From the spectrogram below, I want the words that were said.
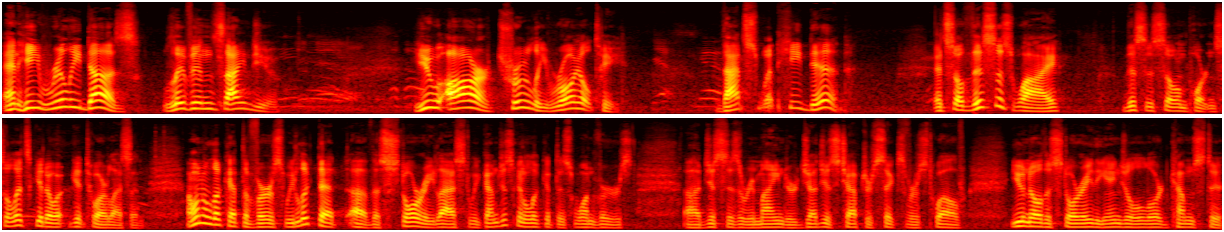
And He really does live inside you. You are truly royalty. That's what he did. And so this is why this is so important. So let's get, get to our lesson. I want to look at the verse. We looked at uh, the story last week. I'm just going to look at this one verse uh, just as a reminder Judges chapter 6, verse 12. You know the story. The angel of the Lord comes to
